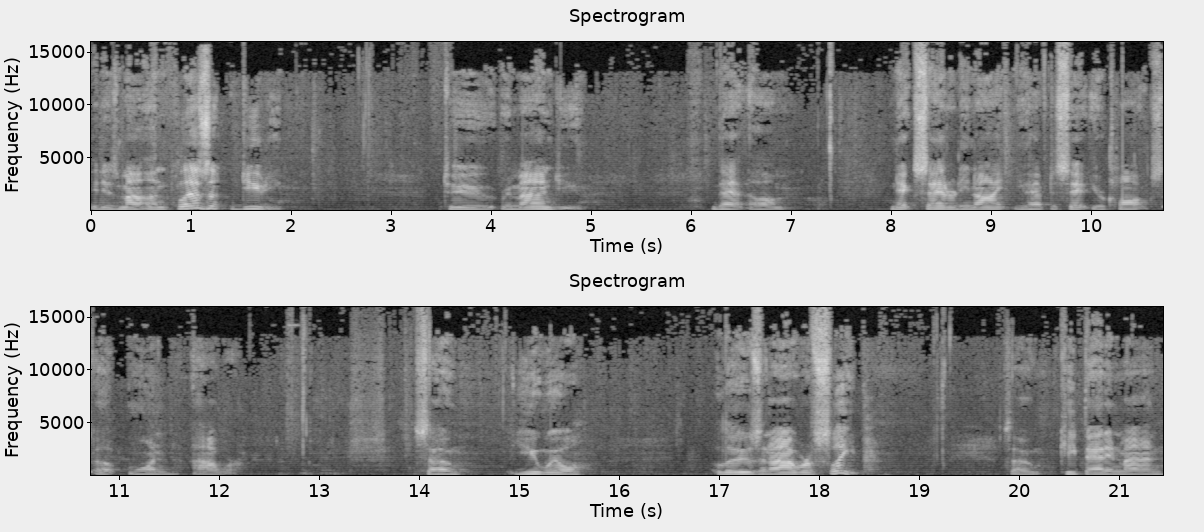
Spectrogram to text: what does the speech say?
It is my unpleasant duty to remind you that um, next Saturday night you have to set your clocks up one hour. So you will lose an hour of sleep. So keep that in mind.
